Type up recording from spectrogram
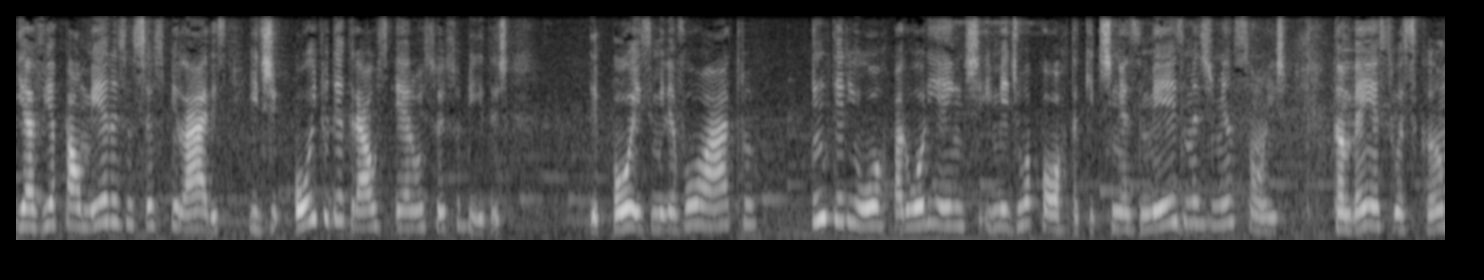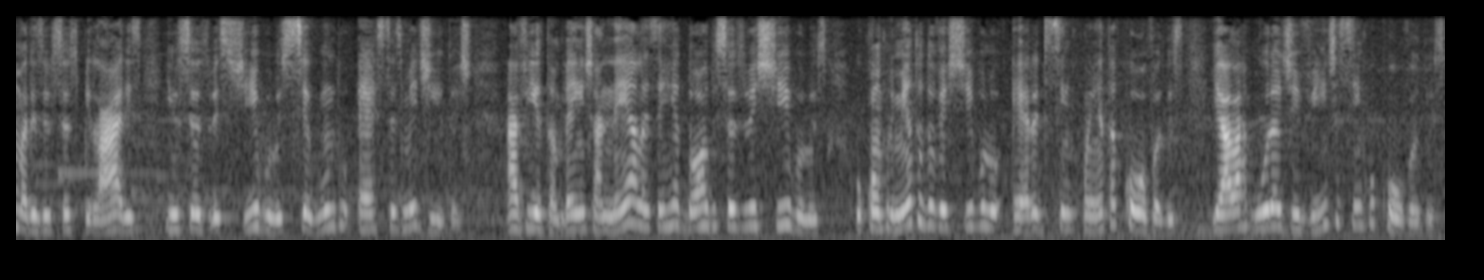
e havia palmeiras nos seus pilares, e de oito degraus eram as suas subidas. Depois me levou ao átrio interior para o oriente e mediu a porta, que tinha as mesmas dimensões. Também as suas câmaras e os seus pilares e os seus vestíbulos, segundo estas medidas. Havia também janelas em redor dos seus vestíbulos. O comprimento do vestíbulo era de 50 côvados e a largura de 25 côvados.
